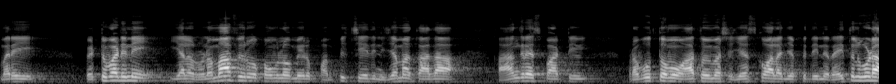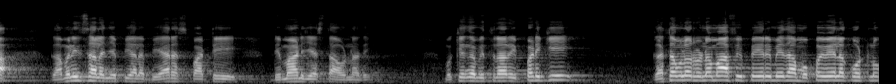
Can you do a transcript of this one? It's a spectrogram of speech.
మరి పెట్టుబడిని ఇలా రుణమాఫీ రూపంలో మీరు పంపించేది నిజమా కాదా? కాంగ్రెస్ పార్టీ ప్రభుత్వము ఆత్మవిమర్శ చేసుకోవాలని చెప్పి దీన్ని రైతులు కూడా గమనించాలని చెప్పి ఇలా బీఆర్ఎస్ పార్టీ డిమాండ్ చేస్తూ ఉన్నది. ముఖ్యంగా మిత్రులారు ఇప్పటికీ గతంలో రుణమాఫీ పేరు మీద ముప్పై వేల కోట్లు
